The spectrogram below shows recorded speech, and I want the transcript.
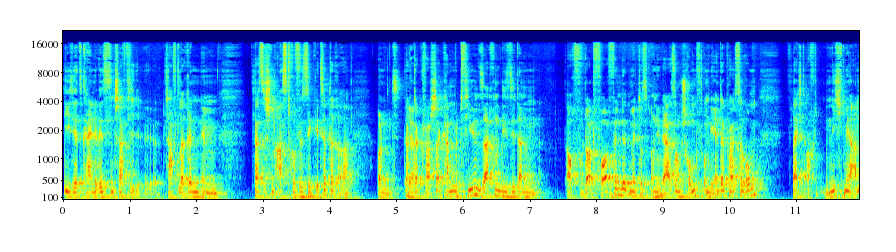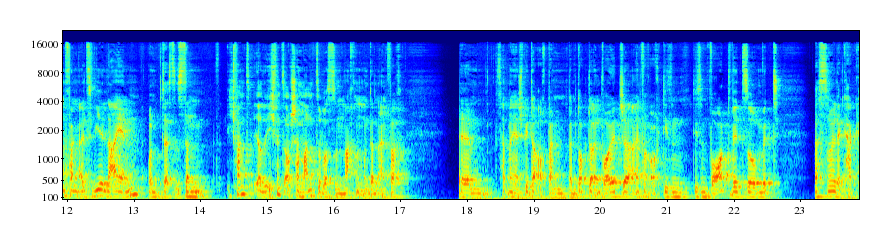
sie ist jetzt keine Wissenschaftlerin im klassischen Astrophysik etc. Und Dr. Ja. Crusher kann mit vielen Sachen, die sie dann auch dort vorfindet, mit das Universum schrumpft um die Enterprise herum, vielleicht auch nicht mehr anfangen als wir Laien. Und das ist dann, ich fand, also ich finde es auch charmant, sowas zu machen und dann einfach das hat man ja später auch beim, beim Doktor in Voyager, einfach auch diesen, diesen Wortwitz so mit, was soll der Kack?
